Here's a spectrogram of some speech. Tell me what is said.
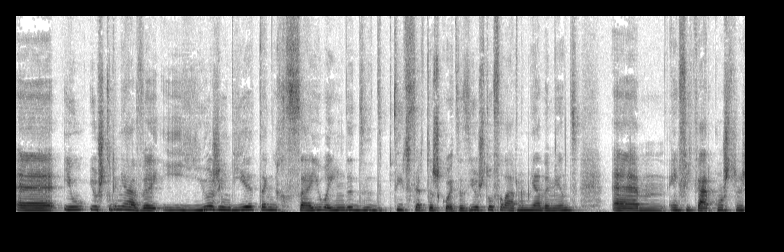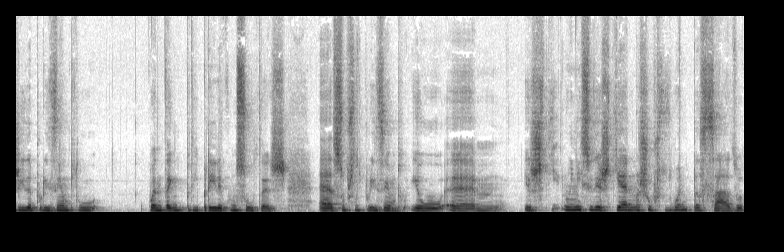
uh, eu, eu estranhava e, e, hoje em dia tenho receio ainda de, de, pedir certas coisas. E eu estou a falar, nomeadamente, um, ehm, em ficar constrangida, por exemplo, quando tenho que pedir para ir a consultas. Uh, sobretudo, por exemplo, eu, um, ehm, este, no início deste ano, mas sobretudo o ano passado,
